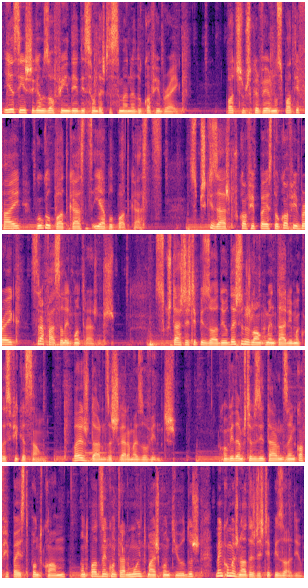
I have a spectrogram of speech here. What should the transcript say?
E assim chegamos ao fim da edição desta semana do Coffee Break. Podes subscrever no Spotify, Google Podcasts e Apple Podcasts. Se pesquisares por Coffee Paste ou Coffee Break, será fácil encontrar-nos. Se gostaste deste episódio, deixa-nos lá um comentário e uma classificação. Vai ajudar-nos a chegar a mais ouvintes. Convidamos-te a visitar-nos em coffeepaste.com, onde podes encontrar muito mais conteúdos, bem como as notas deste episódio.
